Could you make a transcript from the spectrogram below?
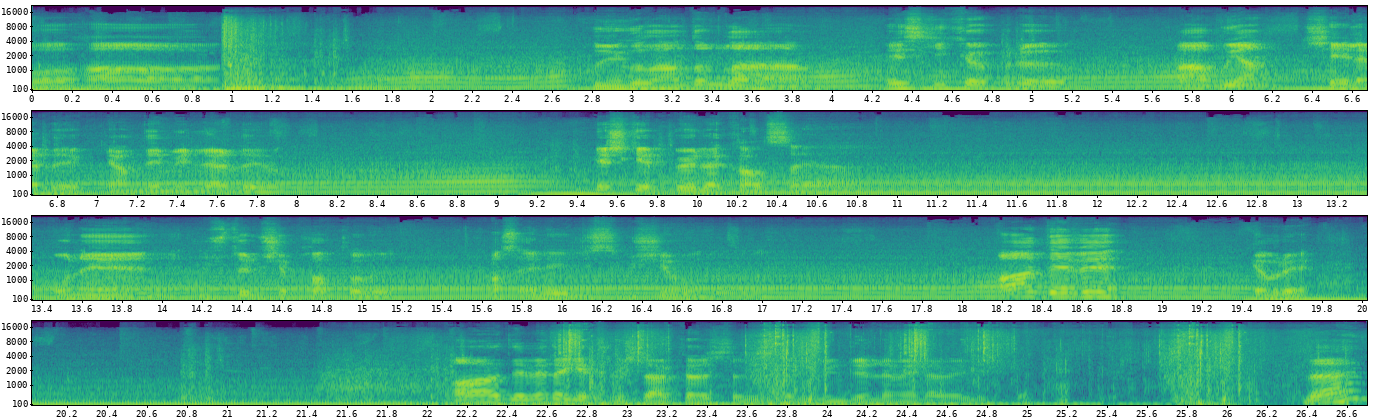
Oha. Duygulandım lan. Eski köprü. Aa bu yan şeyler de yok. Yan demirler de yok. Keşke hep böyle kalsa ya. O ne? Üstte bir şey patladı. As eleyicisi bir şey oldu orada. Aa deve. Gel buraya. Aa deve de getirmişler arkadaşlar işte bu güncellemeyle birlikte. Lan.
